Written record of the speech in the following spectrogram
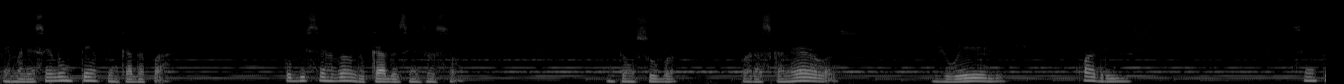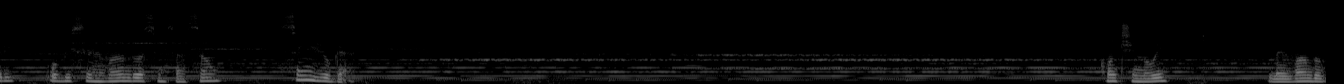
permanecendo um tempo em cada parte, observando cada sensação. Então suba para as canelas, joelhos, quadris, sempre observando a sensação sem julgar. Continue levando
